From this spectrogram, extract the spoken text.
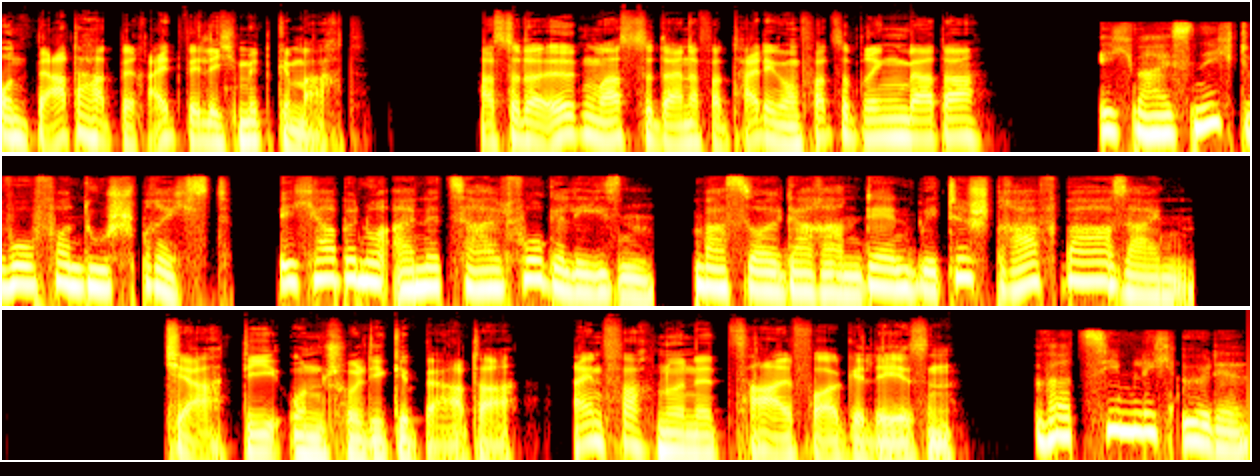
Und Bertha hat bereitwillig mitgemacht. Hast du da irgendwas zu deiner Verteidigung vorzubringen, Bertha? Ich weiß nicht, wovon du sprichst. Ich habe nur eine Zahl vorgelesen. Was soll daran denn bitte strafbar sein? Tja, die unschuldige Bertha. Einfach nur eine Zahl vorgelesen. War ziemlich öde.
